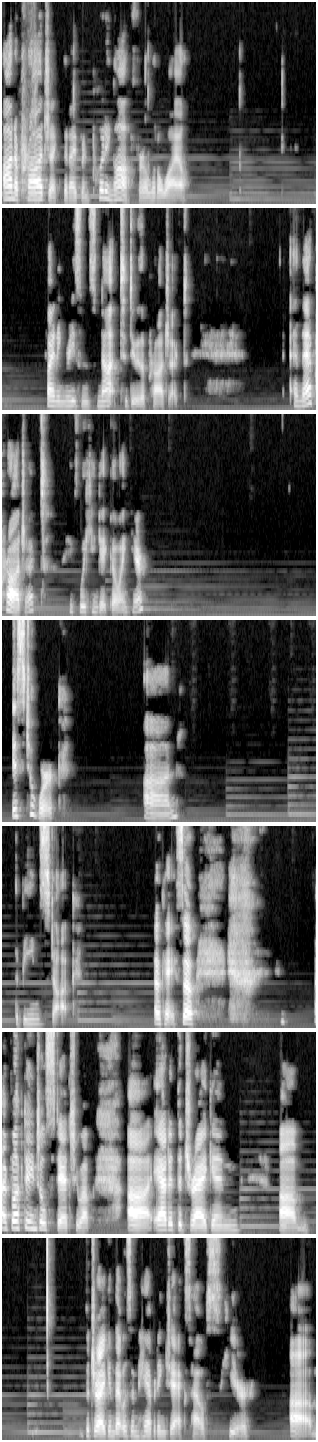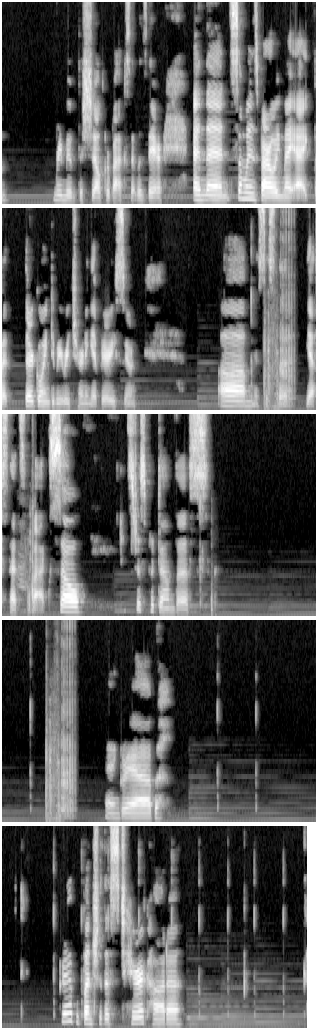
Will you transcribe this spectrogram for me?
on a project that I've been putting off for a little while. Finding reasons not to do the project. And that project, if we can get going here, is to work on the beanstalk. Okay, so I've left Angel's statue up, uh, added the dragon, um, the dragon that was inhabiting Jack's house here, um, removed the shulker box that was there, and then someone is borrowing my egg, but they're going to be returning it very soon. Um, is this the, yes, that's the box. So let's just put down this. and grab grab a bunch of this terracotta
